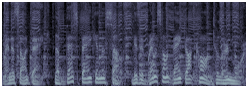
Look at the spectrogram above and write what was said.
Renasant Bank, the best bank in the South. Visit RenasantBank.com to learn more.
